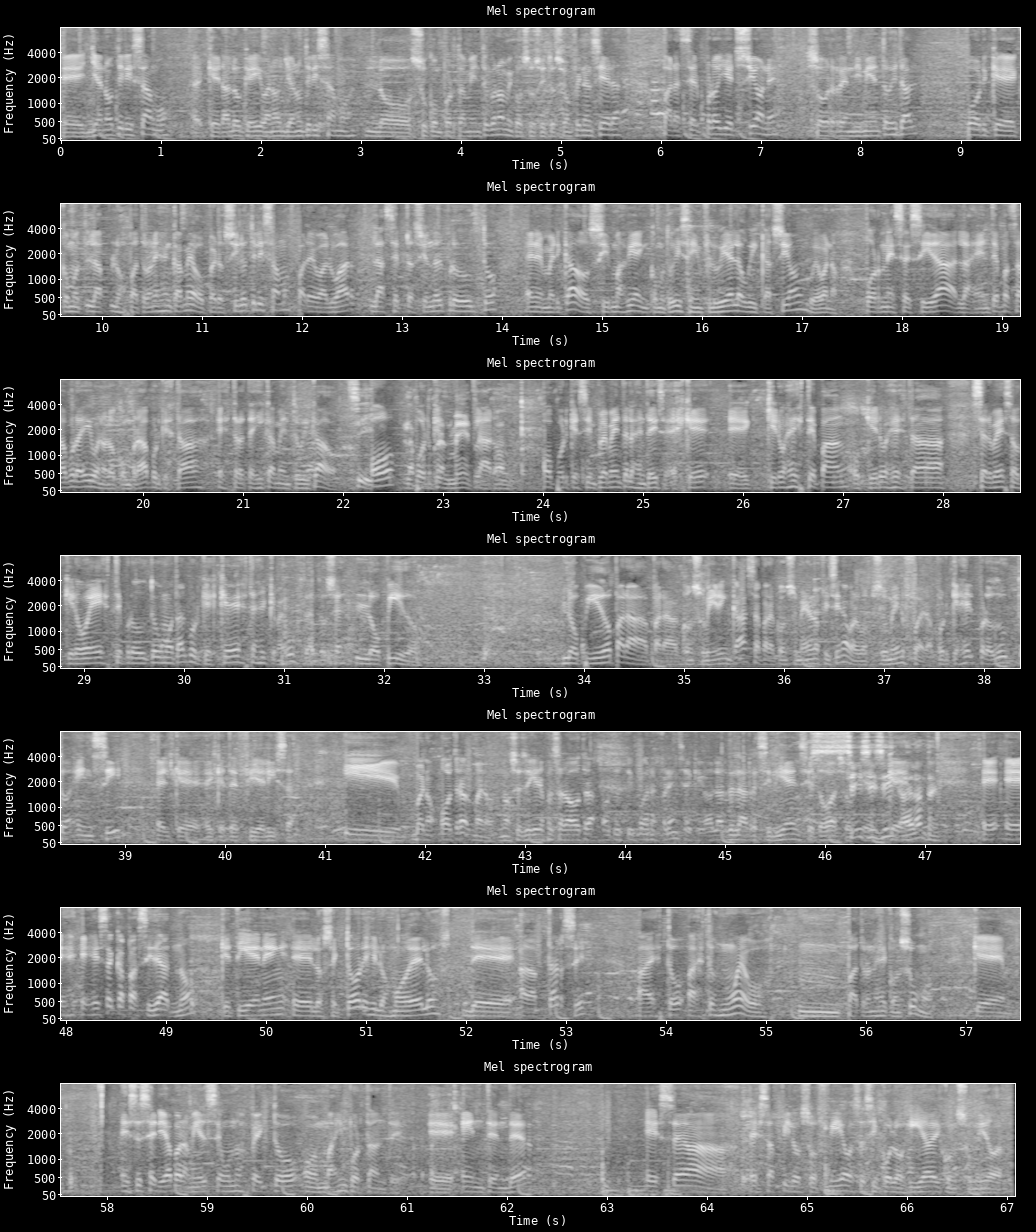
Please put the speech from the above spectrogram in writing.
Eh, ya no utilizamos, eh, que era lo que iba, ¿no? Ya no utilizamos su comportamiento económico, su situación financiera para hacer proyecciones sobre rendimientos y tal, porque como los patrones han cambiado, pero sí lo utilizamos para evaluar la aceptación del producto en el mercado. Si más bien, como tú dices, influía la ubicación, pues bueno, por necesidad la gente pasaba por ahí, bueno, lo compraba porque estaba estratégicamente ubicado. Sí, o porque, claro, o porque simplemente la gente dice, es que eh, quiero este pan, o quiero esta cerveza, o quiero este producto como tal, porque es que este es el que me gusta, entonces lo pido. Lo pido para, para, consumir en casa, para consumir en la oficina, para consumir fuera, porque es el producto en sí el que, el que te fideliza. Y bueno, otra, bueno, no sé si quieres pasar a otra, otro tipo de referencia, que iba a hablar de la resiliencia y todo eso. Sí, sí, sí, adelante. Es, es, esa capacidad ¿no? que tienen eh, los sectores y los modelos de adaptarse a, esto, a estos nuevos mmm, patrones de consumo, que ese sería para mí el segundo aspecto más importante, eh, entender esa, esa filosofía o esa psicología del consumidor.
